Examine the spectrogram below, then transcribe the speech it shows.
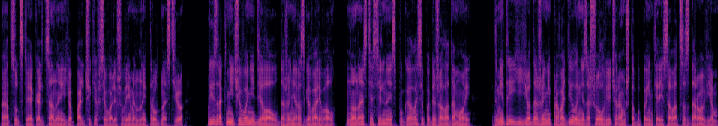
а отсутствие кольца на ее пальчике всего лишь временной трудностью. Призрак ничего не делал, даже не разговаривал, но Настя сильно испугалась и побежала домой — Дмитрий ее даже не проводил и не зашел вечером, чтобы поинтересоваться здоровьем.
